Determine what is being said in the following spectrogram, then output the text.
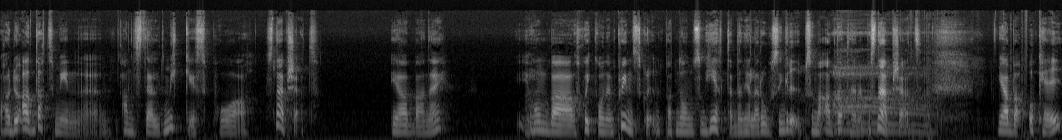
har du addat min anställd Mickis på Snapchat? Jag bara, nej. Hon bara, skickade hon en printscreen på att någon som heter Daniela Rosengrip som har addat henne på Snapchat. Jag bara okej.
